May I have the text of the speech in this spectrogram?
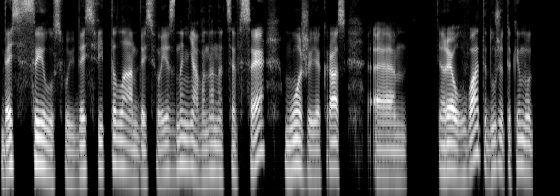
десь силу свою, десь свій талант, десь своє знання. Вона на це все може якраз ем, реагувати дуже таким от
